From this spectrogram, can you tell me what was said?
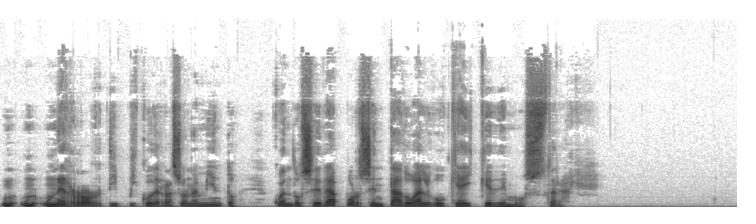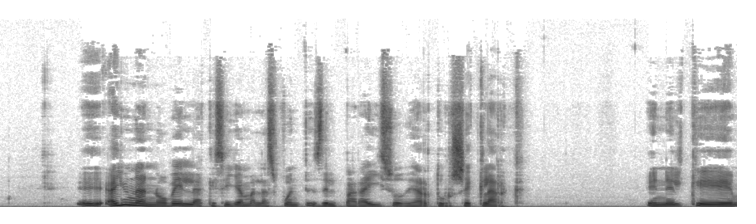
un error típico de razonamiento, cuando se da por sentado algo que hay que demostrar eh, hay una novela que se llama Las Fuentes del Paraíso de Arthur C. Clarke, en el que,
